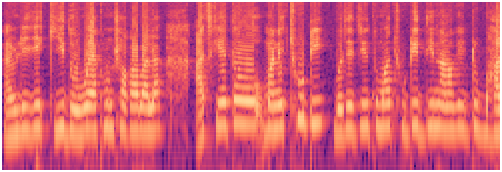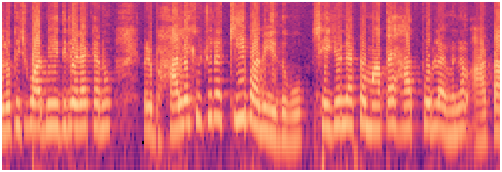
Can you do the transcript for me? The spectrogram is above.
আমি বলি, যে কী দেবো এখন সকালবেলা? আজকে তো মানে ছুটি। বলছে, যে তোমার ছুটির দিন আমাকে একটু ভালো কিছু বানিয়ে দিলে না কেন? এবার ভালো কিছুটা কী বানিয়ে দেবো? সেই জন্য একটা মাথায় হাত পড়ল। আমি বললাম, আটা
